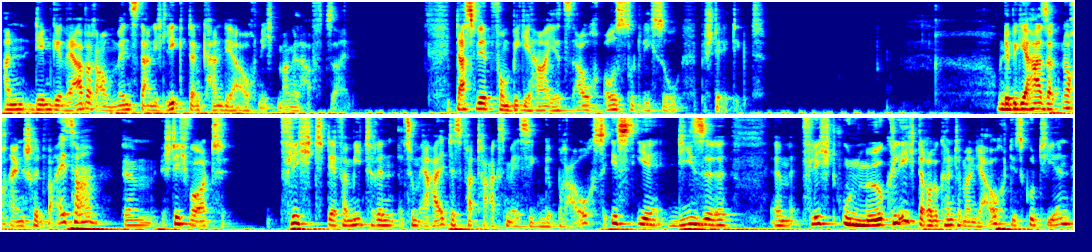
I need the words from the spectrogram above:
an dem Gewerberaum. Wenn es da nicht liegt, dann kann der auch nicht mangelhaft sein. Das wird vom BGH jetzt auch ausdrücklich so bestätigt. Und der BGH sagt noch einen Schritt weiter, ähm, Stichwort Pflicht der Vermieterin zum Erhalt des vertragsmäßigen Gebrauchs. Ist ihr diese ähm, Pflicht unmöglich? Darüber könnte man ja auch diskutieren.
